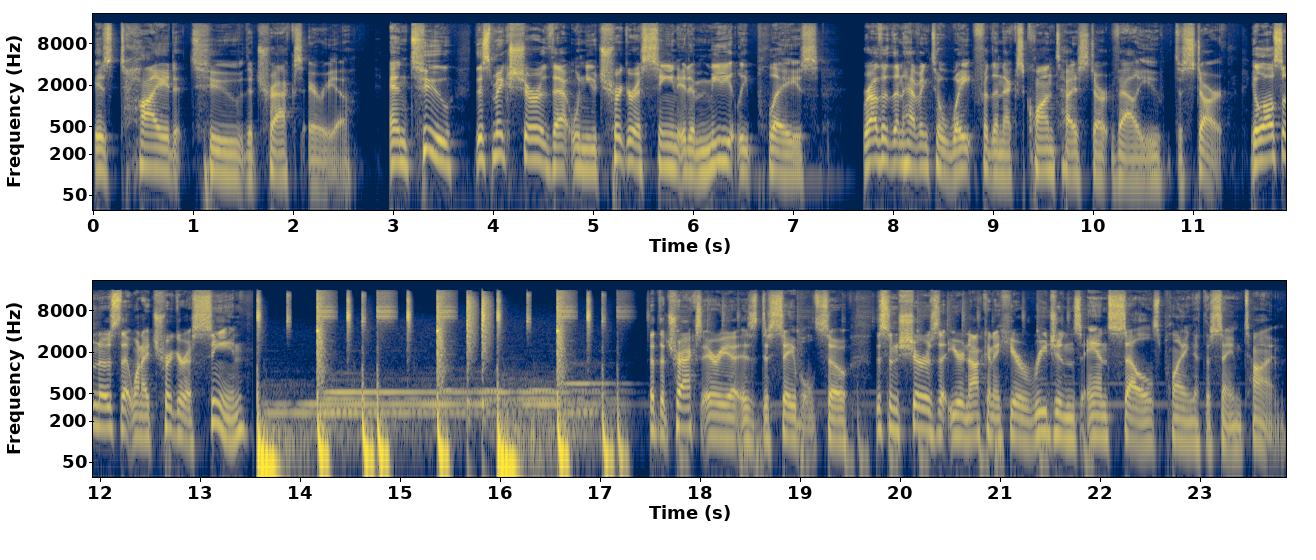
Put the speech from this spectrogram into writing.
is tied to the tracks area. And two, this makes sure that when you trigger a scene, it immediately plays rather than having to wait for the next quantized start value to start. You'll also notice that when I trigger a scene, that the tracks area is disabled. So this ensures that you're not going to hear regions and cells playing at the same time.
